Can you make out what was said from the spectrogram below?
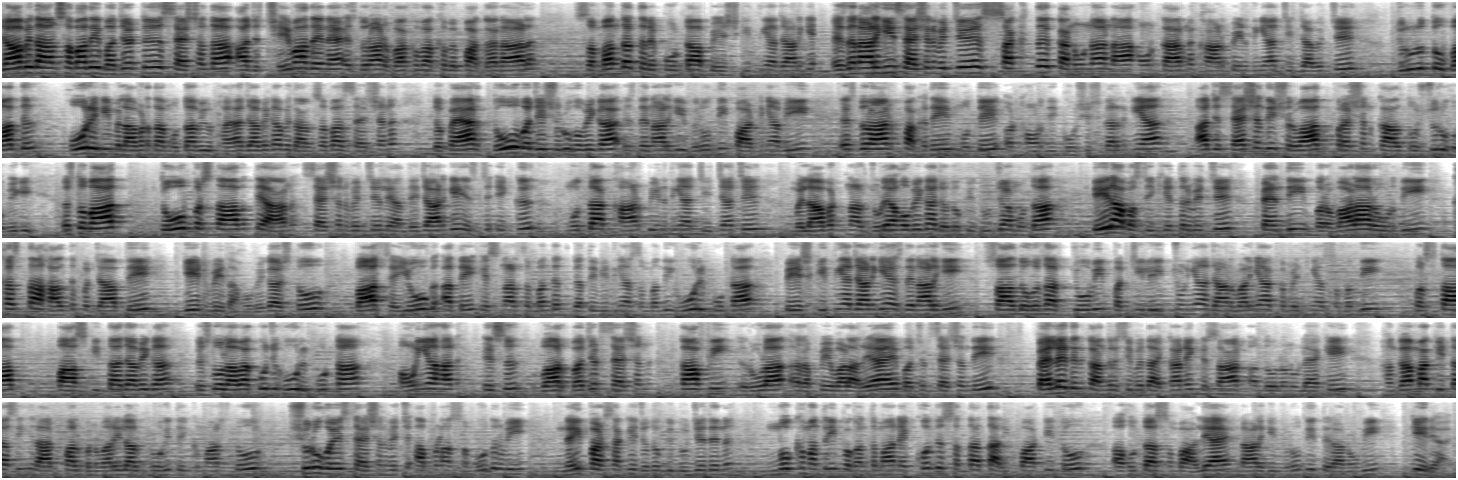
ਪੰਜਾਬ ਵਿਧਾਨ ਸਭਾ ਦੇ budget session ਦਾ ਅੱਜ 6ਵਾਂ ਦਿਨ ਹੈ। ਇਸ ਦੌਰਾਨ ਵੱਖ-ਵੱਖ ਵਿਭਾਗਾਂ ਨਾਲ ਸੰਬੰਧਿਤ ਰਿਪੋਰਟਾਂ ਪੇਸ਼ ਕੀਤੀਆਂ ਜਾਣਗੀਆਂ। ਇਸ ਦੇ ਨਾਲ ਹੀ ਸੈਸ਼ਨ ਵਿੱਚ ਸਖਤ ਕਾਨੂੰਨਾਂ ਨਾ ਹੋਣ ਕਾਰਨ ਖਾਣ ਪੀਣ ਦੀਆਂ ਚੀਜ਼ਾਂ ਵਿੱਚ ਜ਼ਰੂਰਤ ਤੋਂ ਵੱਧ ਹੋ ਰਹੀ ਮਿਲਾਵਟ ਦਾ ਮੁੱਦਾ ਵੀ ਉਠਾਇਆ ਜਾਵੇਗਾ। ਵਿਧਾਨ ਸਭਾ ਸੈਸ਼ਨ ਦੁਪਹਿਰ 2 ਵਜੇ ਸ਼ੁਰੂ ਹੋਵੇਗਾ। ਇਸ ਦੇ ਨਾਲ ਹੀ ਵਿਰੋਧੀ ਪਾਰਟੀਆਂ ਵੀ ਇਸ ਦੌਰਾਨ ਭਖਦੇ ਮੁੱਦੇ ਉਠਾਉਣ ਦੀ ਕੋਸ਼ਿਸ਼ ਕਰਨਗੀਆਂ। ਅੱਜ ਸੈਸ਼ਨ ਦੀ ਸ਼ੁਰੂਆਤ ਪ੍ਰਸ਼ਨ ਕਾਲ ਤੋਂ ਸ਼ੁਰੂ ਹੋਵੇਗੀ। ਇਸ ਤੋਂ ਬਾਅਦ ਦੋ ਪ੍ਰਸਤਾਵ ਧਿਆਨ ਸੈਸ਼ਨ ਵਿੱਚ ਲਿਆਂਦੇ ਜਾਣਗੇ। ਇਸ 'ਚ ਇੱਕ ਮੁੱਦਾ ਖਾਣ ਪੀਣ ਦੀਆਂ ਚੀਜ਼ਾਂ 'ਚ ਮਿਲਾਵਟ ਨਾਲ ਜੁੜਿਆ ਹੋਵੇਗਾ, ਜਦੋਂ ਕਿ ਦੂਜਾ ਮੁੱਦਾ ਡੇਰਾ ਬਸਤੀ ਖੇਤਰ ਵਿੱਚ ਪੈਂਦੀ ਬਰਵਾਲਾ ਰੋਡ ਦੀ ਖਸਤਾ ਹਾਲਤ ਪੰਜਾਬ ਦੇ ਗੇਟਵੇ ਦਾ ਹੋਵੇਗਾ। ਇਸ ਤੋਂ ਬਾਅਦ ਸਹਿਯੋਗ ਅਤੇ ਇਸ ਨਾਲ ਸੰਬੰਧਿਤ ਗਤੀਵਿਧੀਆਂ ਸੰਬੰਧੀ ਹੋਰ ਰਿਪੋਰਟਾਂ ਪੇਸ਼ ਕੀਤੀਆਂ ਜਾਣਗੀਆਂ। ਇਸ ਦੇ ਨਾਲ ਹੀ ਸਾਲ 2024-25 ਲਈ ਚੁਣੀਆਂ ਜਾਣ ਵਾਲੀਆਂ ਕਮੇਟੀਆਂ ਸੰਬੰਧੀ ਪ੍ਰਸਤਾਵ ਪਾਸ ਕੀਤਾ ਜਾਵੇਗਾ। ਇਸ ਤੋਂ ਇਲਾਵਾ ਕੁਝ ਹੋਰ ਰਿਪੋਰਟਾਂ ਆਉਣੀਆਂ ਹਨ। ਇਸ ਵਾਰ ਬਜਟ ਸੈਸ਼ਨ ਕਾਫੀ ਰੋਲਾ ਰੱਪੇ ਵਾਲਾ ਰਿਹਾ ਹੈ। ਬਜਟ ਸੈਸ਼ਨ ਦੇ ਪਹਿਲੇ ਦਿਨ ਕਾਂਗਰਸੀ ਵਿਧਾਇਕਾਂ ਨੇ ਕਿਸਾਨ ਅੰਦੋਲਨ ਨੂੰ ਲੈ ਕੇ ਹੰਗਾਮਾ ਕੀਤਾ ਸੀ। ਰਾਜਪਾਲ ਬਨਵਾਰੀ ਲਾਲ ਪੁਰੋਹਿਤ 1 ਮਾਰਚ ਤੋਂ ਸ਼ੁਰੂ ਹੋਏ ਸੈਸ਼ਨ ਵਿੱਚ ਆਪਣਾ ਸੰਬੋਧਨ ਵੀ ਨਹੀਂ ਪੜ ਸਕੇ, ਜਦੋਂ ਕਿ ਦੂਜੇ ਦਿਨ ਮੁੱਖ ਮੰਤਰੀ ਭਗਵੰਤ ਮਾਨ ਨੇ ਖੁਦ ਸੱਤਾਧਾਰੀ ਪਾਰਟੀ ਤੋਂ ਅਹੁਦਾ ਸੰਭਾਲ ਲਿਆ ਹੈ। ਨਾਲ ਹੀ ਵਿਰੋਧੀ ਧਿਰਾਂ ਨੂੰ ਵੀ ਘੇਰਿਆ ਹੈ।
